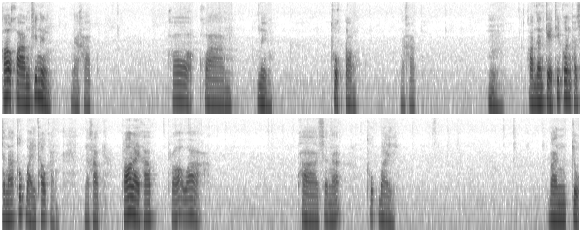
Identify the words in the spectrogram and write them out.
ข้อความที่หนึ่งนะครับ ข้อความหนึ่งถูกต้องนะครับอืมความดันเกตที่ก้นภาชนะทุกใบเท่ากันนะครับ เพราะอะไรครับ เพราะว่า ภาชนะทุกใบ บรรจุ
